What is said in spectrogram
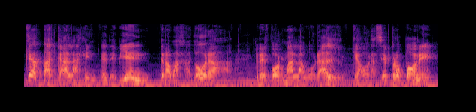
que ataca a la gente de bien, trabajadora reforma laboral que ahora se propone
